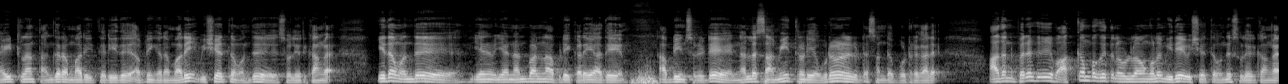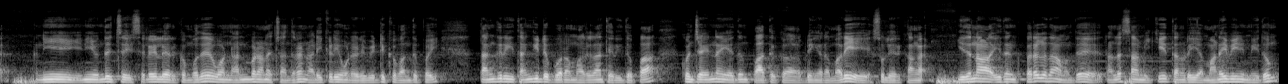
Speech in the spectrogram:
நைட்லாம் தங்குற மாதிரி தெரியுது அப்படிங்கிற மாதிரி விஷயத்த வந்து சொல்லியிருக்காங்க. இதை வந்து என் என் நண்பன்லாம் அப்படி கிடையாது அப்படின்னு சொல்லிட்டு நல்லசாமி தன்னுடைய உறவினர்கிட்ட சண்டை போட்டிருக்காரு. அதன் பிறகு அக்கம் பக்கத்தில் உள்ளவங்களும் இதே விஷயத்தை வந்து சொல்லியிருக்காங்க. நீ நீ வந்து சிலையில் இருக்கும்போது உன் நண்பனான சந்திரன் அடிக்கடி உன்னுடைய வீட்டுக்கு வந்து போய் தங்கி தங்கிட்டு போகிற மாதிரிலாம் தெரியுதுப்பா. கொஞ்சம் என்ன ஏதுன்னு பார்த்துக்க அப்படிங்கிற மாதிரி சொல்லியிருக்காங்க. இதனால் இதன் பிறகு தான் வந்து நல்லசாமிக்கு தன்னுடைய மனைவியின் மீதும்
